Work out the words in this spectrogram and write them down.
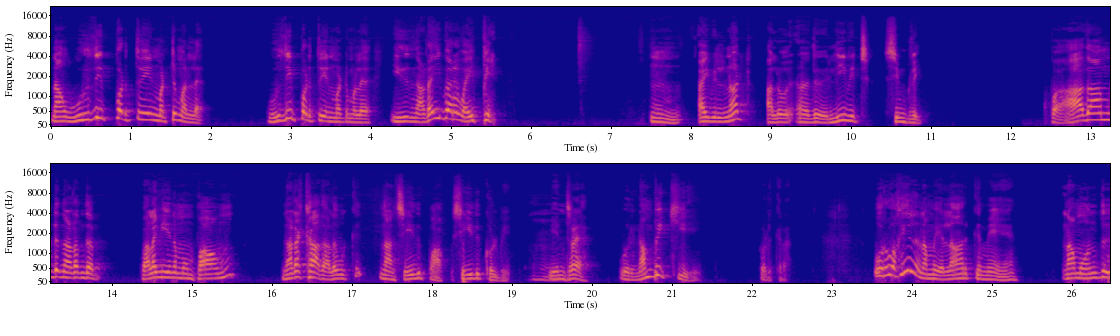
நான் உறுதிப்படுத்துவேன் மட்டுமல்ல. உறுதிப்படுத்துவேன் மட்டுமல்ல. இது நடைபெற வைப்பேன். ஐ வில் நாட் அலோ அது லீவ் இட் சிம்பிளி அப்போ ஆதாம்ட்டு நடந்த பலவீனமும் பாவமும் நடக்காத அளவுக்கு நான் செய்து பா செய்து கொள்வேன் என்ற ஒரு நம்பிக்கையை கொடுக்கிறார். ஒரு வகையில் நம்ம எல்லாருக்குமே நாம் வந்து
